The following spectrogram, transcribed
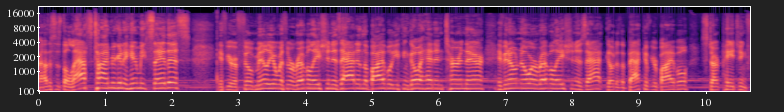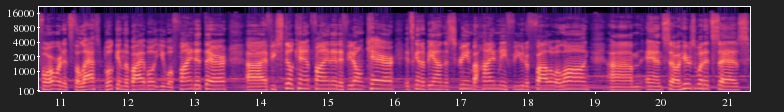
Uh, this is the last time you're going to hear me say this. If you're familiar with where Revelation is at in the Bible, you can go ahead and turn there. If you don't know where Revelation is at, go to the back of your Bible, start paging forward. It's the last book in the Bible. You will find it there. Uh, if you still can't find it, if you don't care, it's going to be on the screen behind me for you to follow along. Um, and so here's what it says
